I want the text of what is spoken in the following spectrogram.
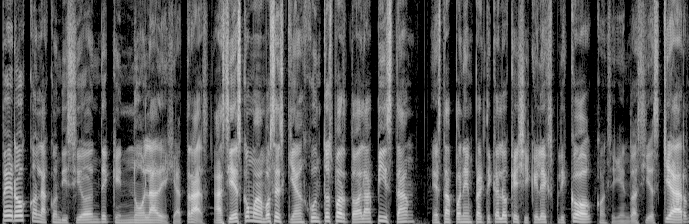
pero con la condición de que no la deje atrás. Así es como ambos esquían juntos por toda la pista esta pone en práctica lo que Shiki le explicó, consiguiendo así esquiar.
